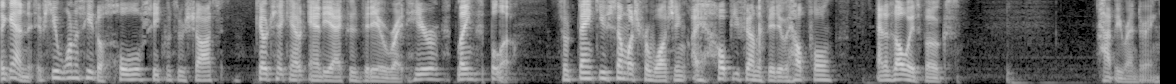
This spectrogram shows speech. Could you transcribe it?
Again, if you want to see the whole sequence of shots, go check out Andyax's video right here, links below. So thank you so much for watching. I hope you found the video helpful. And as always, folks, happy rendering.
